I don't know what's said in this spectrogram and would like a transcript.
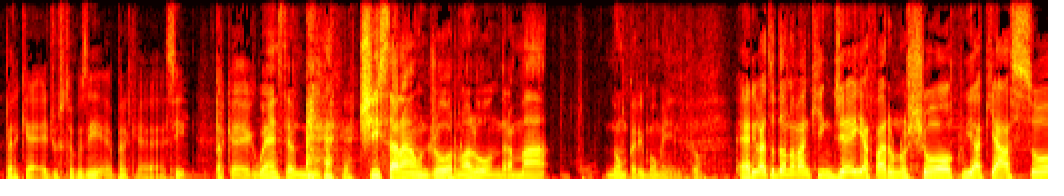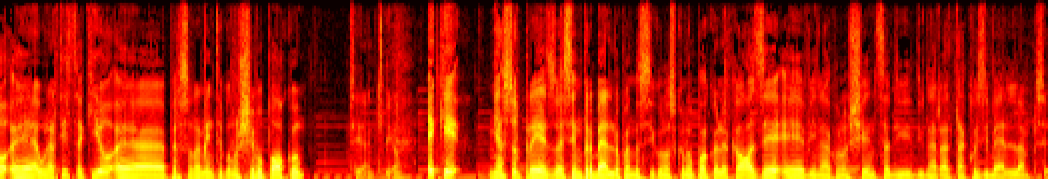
Perché è giusto così? Perché sì. Perché il Gwenstival ci sarà un giorno a Londra, ma non per il momento. È arrivato Donovan King J a fare uno show qui a Chiasso, è un artista che io eh, personalmente conoscevo poco. Sì, anch'io. e che mi ha sorpreso. È sempre bello quando si conoscono poco le cose e viene a conoscenza di, di una realtà così bella. Sì,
